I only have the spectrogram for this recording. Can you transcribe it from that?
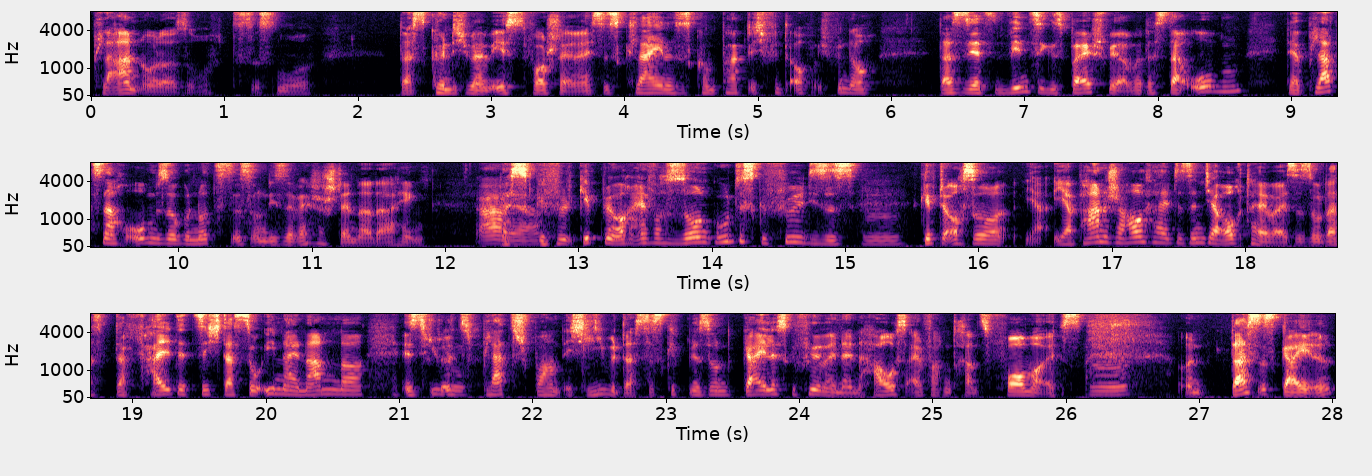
Plan oder so. Das ist nur, das könnte ich mir am ehesten vorstellen. Es ist klein, es ist kompakt. Ich finde auch, ich finde auch, das ist jetzt ein winziges Beispiel, aber dass da oben der Platz nach oben so genutzt ist und diese Wäscheständer da hängen. Ah, das ja. Gefühl, gibt mir auch einfach so ein gutes Gefühl, dieses, Mhm. gibt ja auch so, ja, japanische Haushalte sind ja auch teilweise so, dass, da faltet sich das so ineinander, ist Stimmt. übelst platzsparend, ich liebe das, das gibt mir so ein geiles Gefühl, wenn dein Haus einfach ein Transformer ist. Mhm. Und das ist geil.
